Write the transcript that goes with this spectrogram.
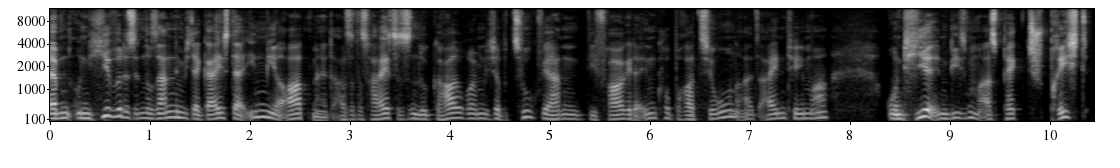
Ähm, und hier wird es interessant, nämlich der Geist, der in mir atmet. Also das heißt, es ist ein lokalräumlicher Bezug. Wir hatten die Frage der Inkorporation als ein Thema. Und hier in diesem Aspekt spricht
